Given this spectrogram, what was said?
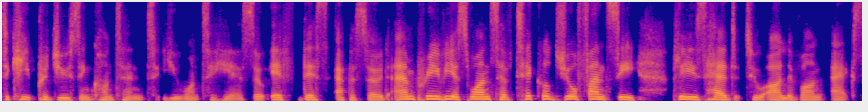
to keep producing content you want to hear. So if this episode and previous ones have tickled your fancy, please head to our Levant X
